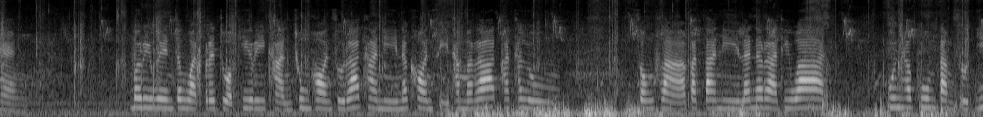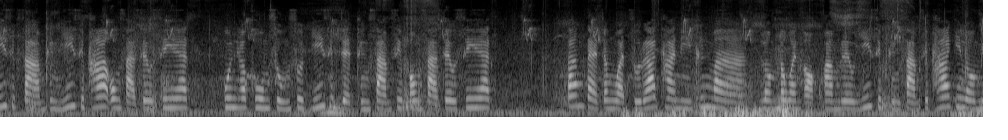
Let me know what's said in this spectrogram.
แห่ง บริเวณจังหวัดประจวบคีรีขันธ์ชุมพรสุราษฎร์ธานี นครศรีธรรมราชพัทลุง สงขลาปัตตานีและนราธิวาสอุณหภูมิต่ำสุด 23-25 องศาเซลเซียส อุณหภูมิสูงสุด 27-30 องศาเซลเซียส ตั้งแต่จังหวัดสุราษฎร์ธานีขึ้นมา ลมตะวันออกความเร็ว 20-35 กิโลเม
